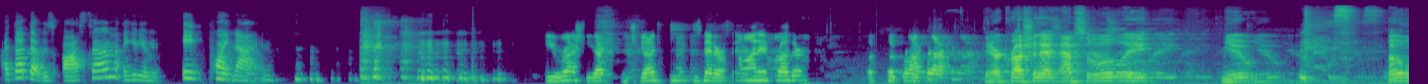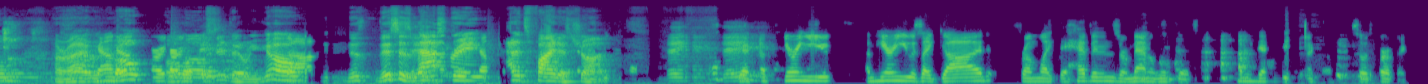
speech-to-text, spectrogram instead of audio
I thought that was awesome. I give you an 8.9. you rush. You got judges that are on it, brother. Let's keep rocking. They are crushing it. Absolutely. Mute. Boom. All right. Oh, almost. There we go. This this is mastery at its finest, Sean. Hey, Dave. I'm hearing you. I'm hearing you as like God from like the heavens or Mount Olympus coming down. So it's perfect.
